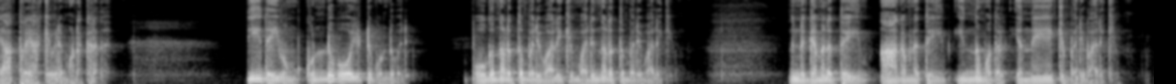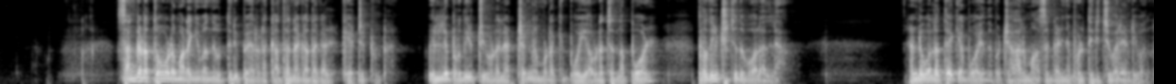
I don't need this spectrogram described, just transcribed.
യാത്രയാക്കിയവരും മടക്കരുത്. ഈ ദൈവം കൊണ്ടുപോയിട്ട് കൊണ്ടുവരും. പോകുന്നിടത്തും പരിപാലിക്കും വരുന്നിടത്തും പരിപാലിക്കും. നിന്റെ ഗമനത്തെയും ആഗമനത്തെയും ഇന്നു മുതൽ എന്നേക്കും പരിപാലിക്കും. സങ്കടത്തോടെ മടങ്ങി വന്ന ഒത്തിരി പേരുടെ കഥന കഥകൾ കേട്ടിട്ടുണ്ട്. വലിയ പ്രതീക്ഷയോടെ ലക്ഷങ്ങൾ മുടക്കിപ്പോയി അവിടെ ചെന്നപ്പോൾ പ്രതീക്ഷിച്ചതുപോലല്ല. രണ്ട് കൊല്ലത്തേക്കാണ് പോയത് പക്ഷെ ആറുമാസം കഴിഞ്ഞപ്പോൾ തിരിച്ചു വരേണ്ടി വന്നു.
